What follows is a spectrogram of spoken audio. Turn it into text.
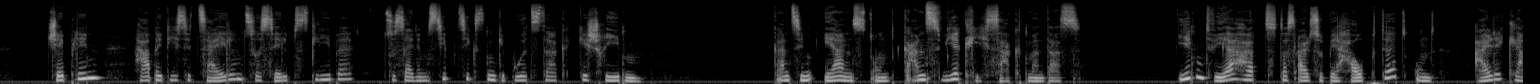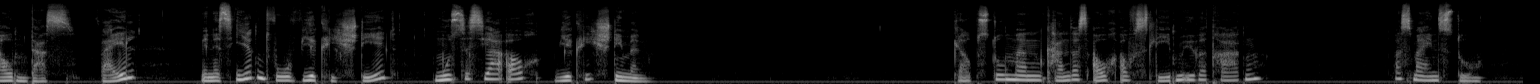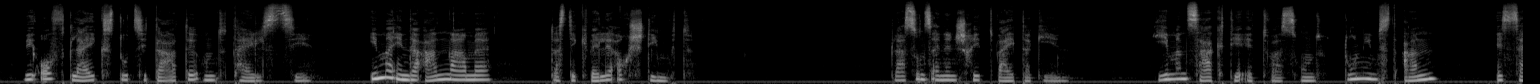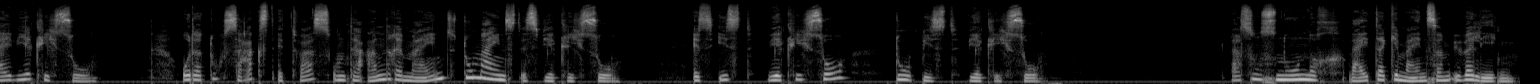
Chaplin habe diese Zeilen zur Selbstliebe zu seinem 70. Geburtstag geschrieben. Ganz im Ernst und ganz wirklich sagt man das. Irgendwer hat das also behauptet und alle glauben das, weil, wenn es irgendwo wirklich steht, muss es ja auch wirklich stimmen. Glaubst du, man kann das auch aufs Leben übertragen? Was meinst du? Wie oft likest du Zitate und teilst sie, immer in der Annahme, dass die Quelle auch stimmt. Lass uns einen Schritt weitergehen. Jemand sagt dir etwas und du nimmst an, es sei wirklich so. Oder du sagst etwas und der andere meint, du meinst es wirklich so. Es ist wirklich so, du bist wirklich so. Lass uns nun noch weiter gemeinsam überlegen.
